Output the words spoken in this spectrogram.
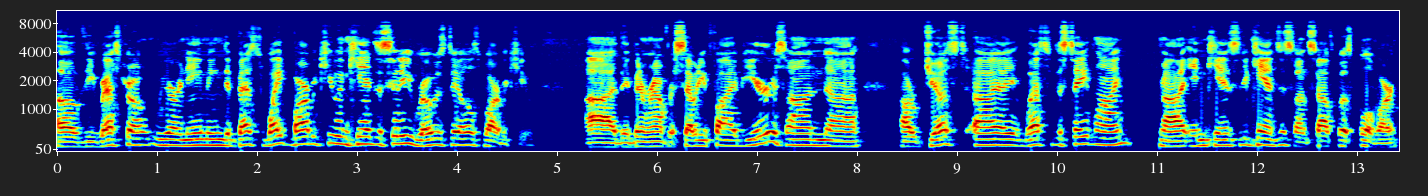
of the restaurant we are naming the best white barbecue in Kansas City, Rosedale's Barbecue. Uh, they've been around for 75 years on uh, just uh, west of the state line uh, in Kansas City, Kansas, on Southwest Boulevard.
